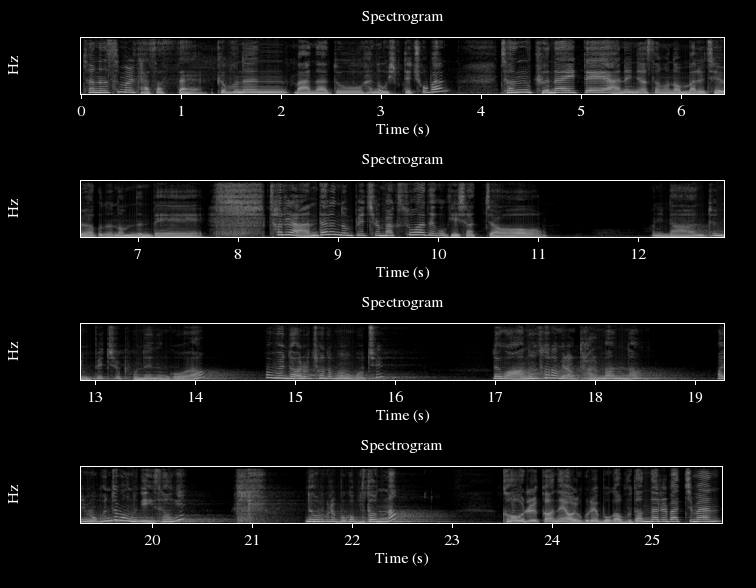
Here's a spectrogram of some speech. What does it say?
저는 25살, 그분은 많아도 한 50대 초반? 전 그 나이 때 아는 여성은 엄마를 제외하고는 없는데 저를 안다는 눈빛을 막 쏘아대고 계셨죠. 아니 나한테 눈빛을 보내는 거야? 아, 왜 나를 쳐다보는 거지? 내가 아는 사람이랑 닮았나? 아니면 혼자 먹는 게 이상해? 내 얼굴에 뭐가 묻었나? 거울을 꺼내 얼굴에 뭐가 묻었나를 봤지만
